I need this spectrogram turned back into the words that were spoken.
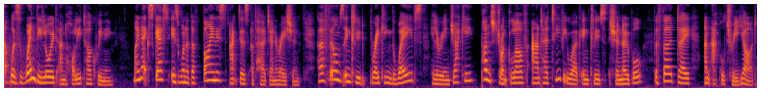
That was Wendy Lloyd and Holly Tarquini. My next guest is one of the finest actors of her generation. Her films include Breaking the Waves, Hilary and Jackie, Punch Drunk Love, and her TV work includes Chernobyl, The Third Day, and Apple Tree Yard.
